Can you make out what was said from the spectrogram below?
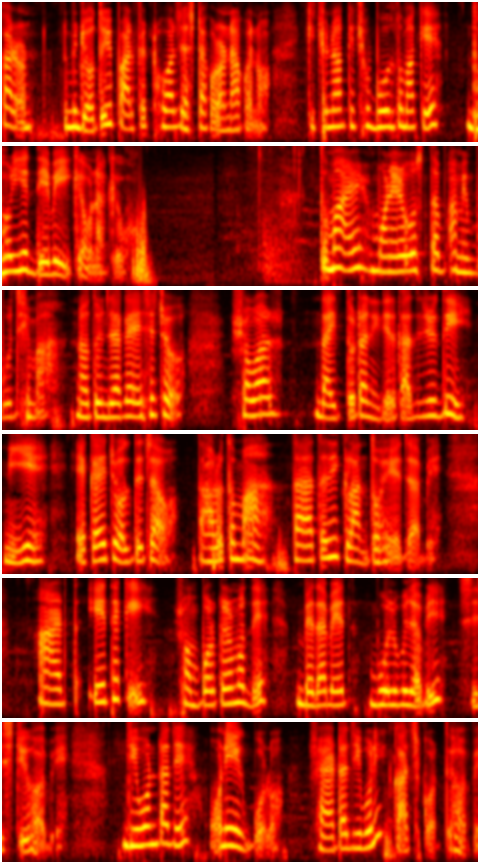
কারণ তুমি যতই পারফেক্ট হওয়ার চেষ্টা করো না কেন, কিছু না কিছু ভুল তোমাকে ধরিয়ে দেবেই কেউ না কেউ। তোমার মনের অবস্থা আমি বুঝি মা, নতুন জায়গায় এসেছ? সবার দায়িত্বটা নিজের কাজে যদি নিয়ে একাই চলতে চাও, তাহলে তো মা তাড়াতাড়ি ক্লান্ত হয়ে যাবে। আর এ থেকেই সম্পর্কের মধ্যে ভেদাভেদ, ভুল বুঝাবি সৃষ্টি হবে। জীবনটা যে অনেক বড়, সারাটা জীবনই কাজ করতে হবে।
